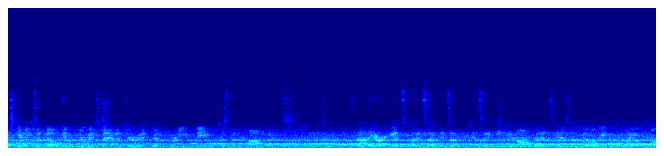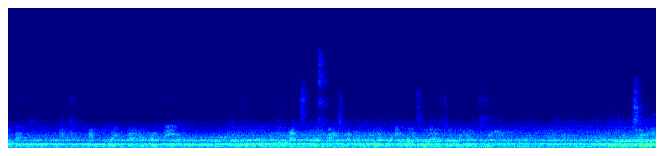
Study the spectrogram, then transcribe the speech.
Just getting to know him through his manager has been pretty unique. Just the confidence. It's not arrogance, but it's a it's a it's a confidence in his ability to play above it and play better than the opponent's third baseman or whoever he wants to match up against. Two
